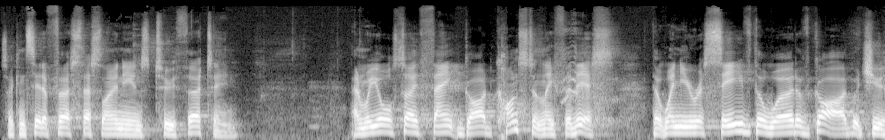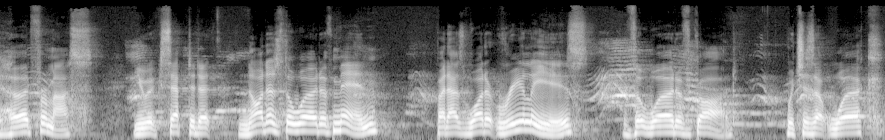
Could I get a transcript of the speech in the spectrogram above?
So consider 1 Thessalonians 2:13. And we also thank God constantly for this that when you received the word of God which you heard from us, you accepted it not as the word of men, but as what it really is, the word of God which is at work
